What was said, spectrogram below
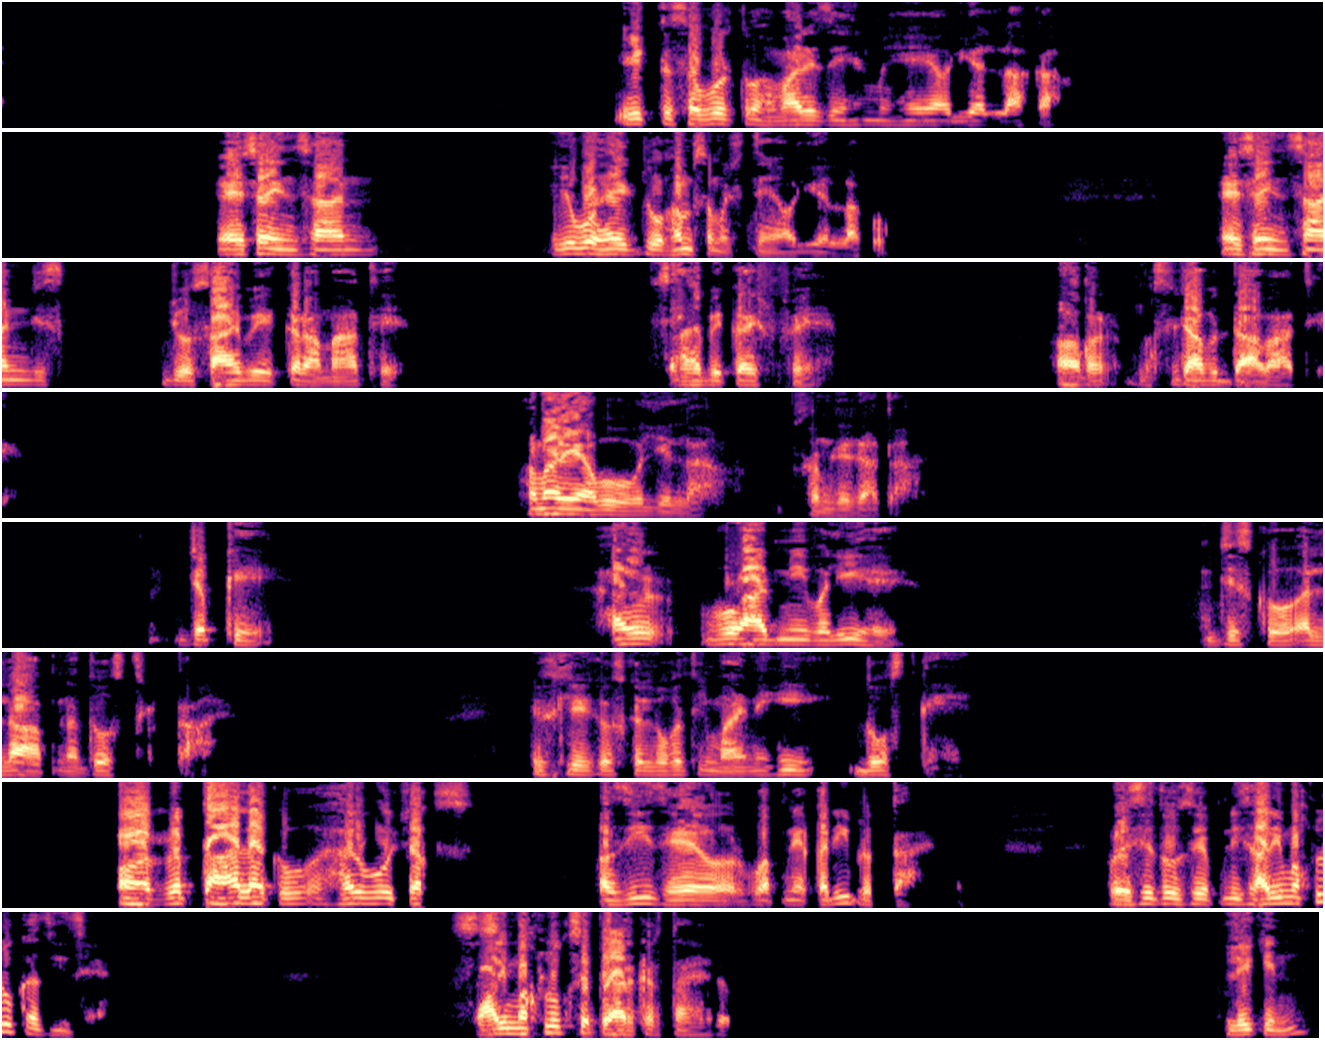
ایک تصور تو ہمارے ذہن میں ہے اولیاء اللہ کا۔ ایسا انسان یہ وہ ہے جو ہم سمجھتے ہیں اولیاء اللہ کو۔ ایسا انسان جس جو صاحب کرامات ہے، صاحب کشف ہے اور مستجاب الدعوات ہے۔ ہمارے یہاں وہ ولی اللہ سمجھا جاتا۔ جبکہ ہر وہ آدمی ولی ہے جس کو اللہ اپنا دوست رکھتا ہے۔ اس لیے کہ اس کے لغتی معنی ہی دوست کے ہیں۔ اور رب تعالی کو ہر وہ شخص عزیز ہے اور وہ اپنے قریب رکھتا ہے۔ ویسے تو اسے اپنی ساری مخلوق عزیز ہے۔ ساری مخلوق سے پیار کرتا ہے رب۔ لیکن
